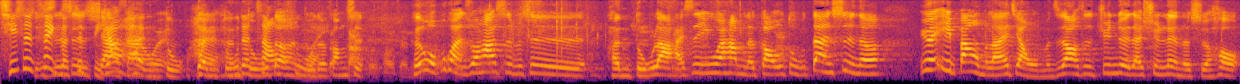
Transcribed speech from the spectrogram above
其实这个是比较下三位狠毒、对很毒的招很毒的方式。可是我不管说它是不是很毒啦，还是因为他们的高度，但是呢，因为一般我们来讲，我们知道是军队在训练的时候。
